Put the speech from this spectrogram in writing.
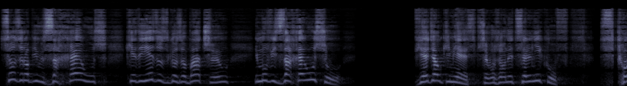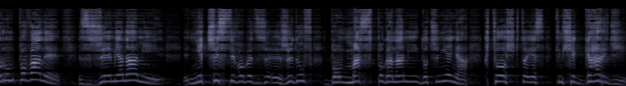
Co zrobił Zacheusz, kiedy Jezus go zobaczył i mówi: Zacheuszu, wiedział kim jest, przełożony celników, skorumpowany z Rzymianami, nieczysty wobec Żydów, bo ma z poganami do czynienia. Ktoś, kto jest, kim się gardzi.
